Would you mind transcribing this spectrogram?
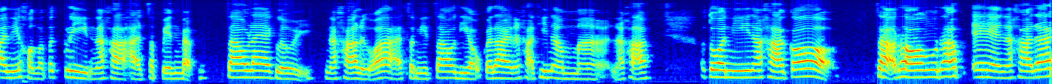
อันนี้ของดรกรีนนะคะ อาจจะเป็นแบบเจ้าแรกเลยนะคะ หรือว่าอาจจะมีเจ้าเดียวก็ได้นะคะที่นำมานะคะ ตัวนี้นะคะก็จะรองรับแอร์นะคะได้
